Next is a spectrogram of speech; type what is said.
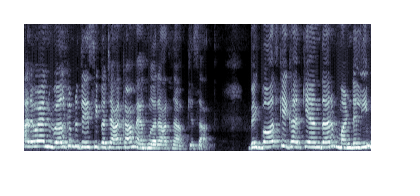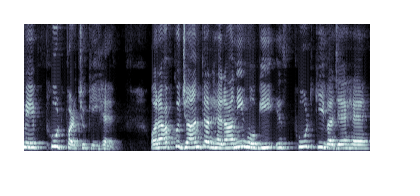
हेलो एंड वेलकम टू देसी पटाखा मैं हूँ आराधना आपके साथ। बिग बॉस के घर के अंदर मंडली में फूट पड़ चुकी है और आपको जानकर हैरानी होगी, इस फूट की वजह है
